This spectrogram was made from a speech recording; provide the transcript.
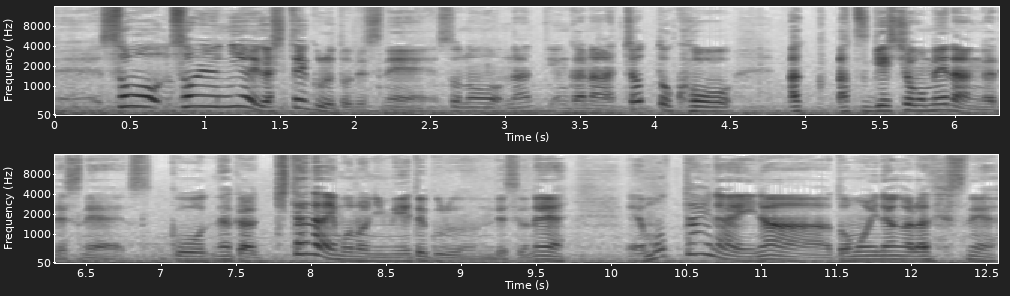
えー、そう、そういう匂いがしてくるとですね、その、なんていうんかな、ちょっとこう、厚化粧目なんがですね、こう、なんか汚いものに見えてくるんですよね。えー、もったいないなと思いながらですね、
